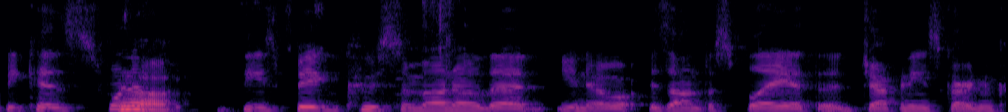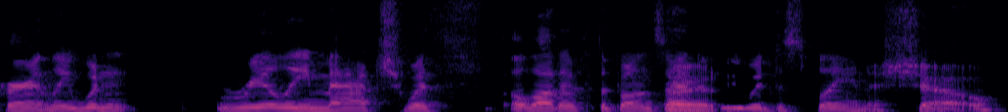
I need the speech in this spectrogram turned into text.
because one yeah. of these big kusumono that you know is on display at the Japanese garden currently wouldn't really match with a lot of the bonsai right. that we would display in a show.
